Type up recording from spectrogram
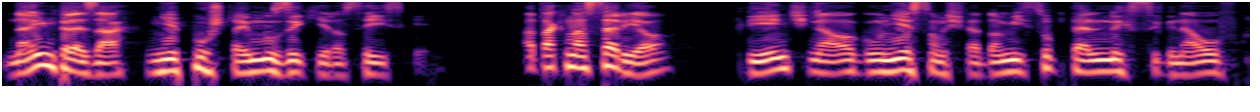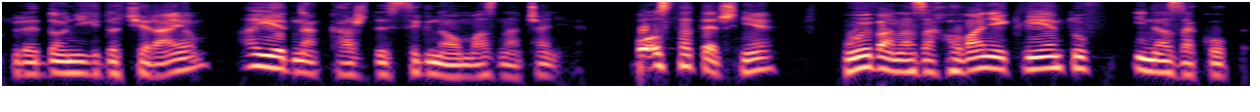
Na imprezach nie puszczaj muzyki rosyjskiej. A tak na serio, Klienci na ogół nie są świadomi subtelnych sygnałów, które do nich docierają, a jednak każdy sygnał ma znaczenie, bo ostatecznie wpływa na zachowanie klientów i na zakupy.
